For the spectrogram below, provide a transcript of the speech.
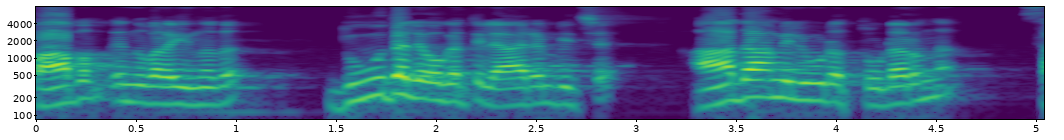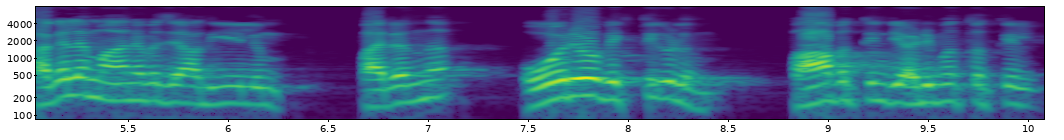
പാപം എന്ന് പറയുന്നത് ദൂതലോകത്തിൽ ആരംഭിച്ച് ആദാമിലൂടെ തുടർന്ന് സകല മാനവജാതിയിലും പരന്ന് ഓരോ വ്യക്തികളും പാപത്തിന്റെ അടിമത്തത്തിൽ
